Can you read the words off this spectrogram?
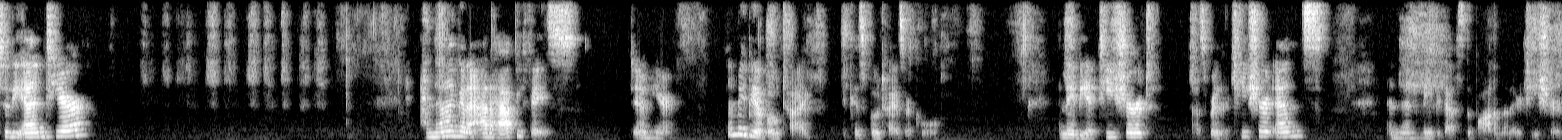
to the end here. And then I'm gonna add a happy face down here. And maybe a bow tie, because bow ties are cool. And maybe a t-shirt, that's where the t-shirt ends. And then maybe that's the bottom of their t-shirt.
